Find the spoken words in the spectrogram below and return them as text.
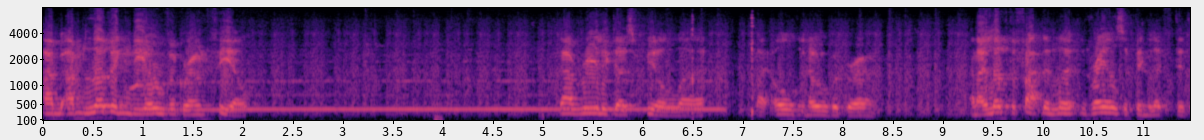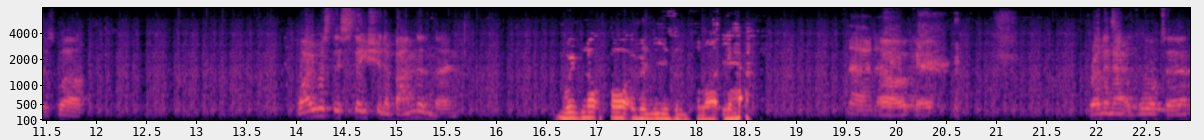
I'm, I'm loving the overgrown feel. That really does feel uh, like old and overgrown. And I love the fact that the rails have been lifted as well. Why was this station abandoned then? We've not thought of a reason for that yet. No, no. Oh, okay. Running out of water.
